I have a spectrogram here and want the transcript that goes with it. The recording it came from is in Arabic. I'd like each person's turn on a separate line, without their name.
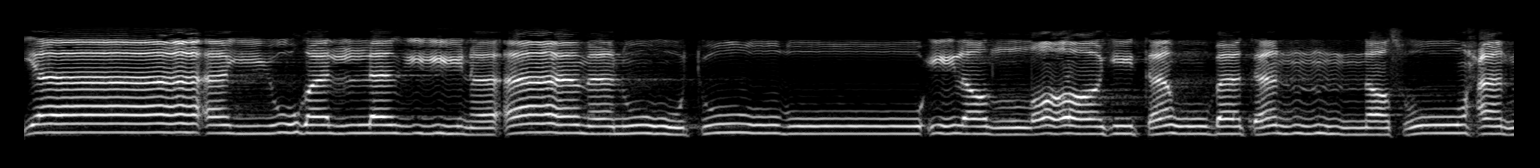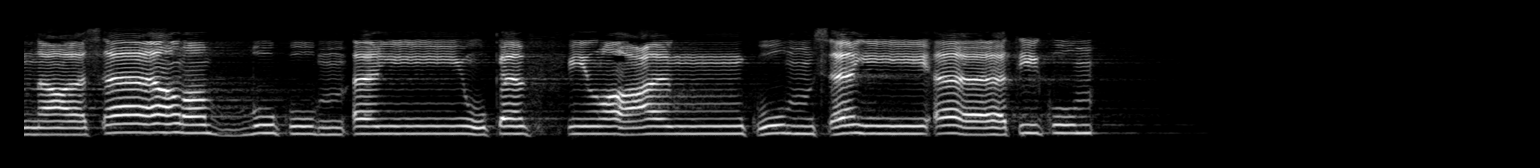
يَا أَيُّهَا الَّذِينَ آمَنُوا تُوبُوا إِلَى اللَّهِ تَوْبَةً نَّصُوحًا عَسَى رَبُّكُمْ أَن يُكَفِّرَ عَنكُمْ سَيِّئَاتِكُمْ ۗ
